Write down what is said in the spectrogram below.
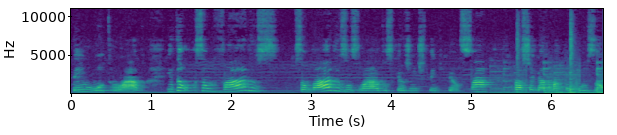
tem um outro lado. Então, são vários, são vários os lados que a gente tem que pensar para chegar numa conclusão.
